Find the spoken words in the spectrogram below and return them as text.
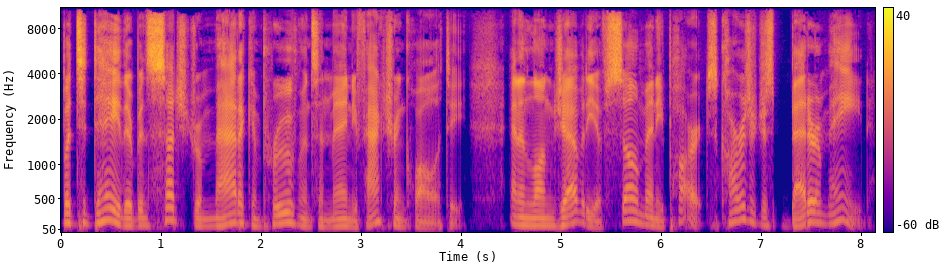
But today, there have been such dramatic improvements in manufacturing quality and in longevity of so many parts. Cars are just better made.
